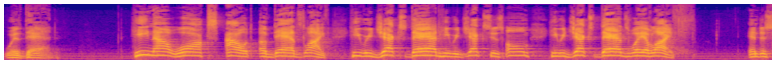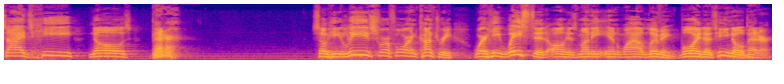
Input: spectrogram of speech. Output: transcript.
with dad. He now walks out of dad's life. He rejects dad, he rejects his home, he rejects dad's way of life, and decides he knows better. So he leaves for a foreign country where he wasted all his money in wild living. Boy, does he know better.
